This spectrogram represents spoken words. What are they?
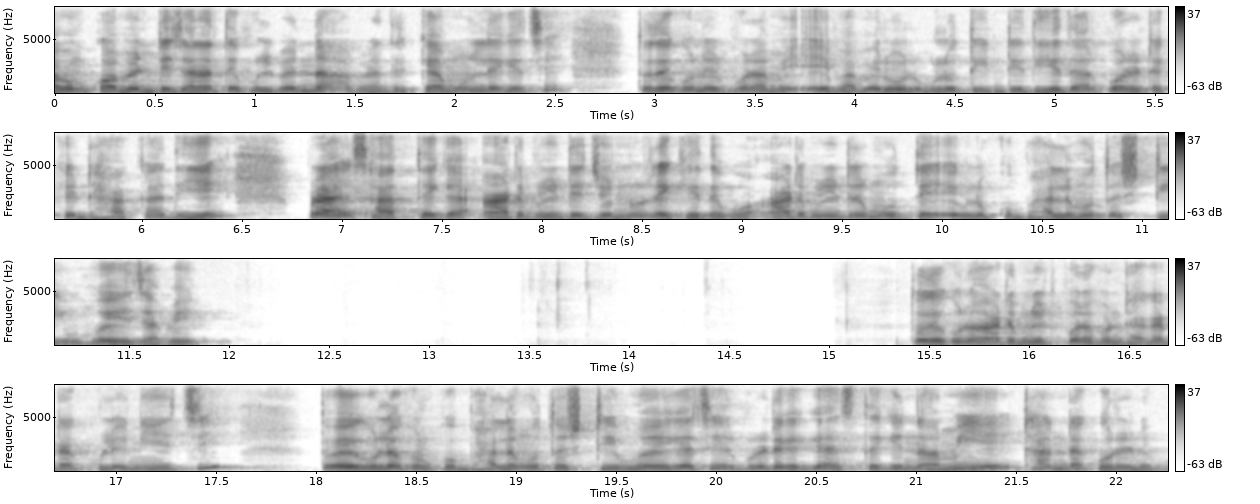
এবং কমেন্টে জানাতে ভুলবেন না আপনাদের কেমন লেগেছে। তো দেখুন, এরপর আমি এইভাবে রোলগুলো তিনটে দিয়ে দেওয়ার পর এটাকে ঢাকা দিয়ে প্রায় সাত থেকে আট মিনিটের জন্য রেখে দেবো। আট মিনিটের মধ্যে এগুলো খুব ভালো মতো স্টিম হয়ে যাবে। তো দেখুন, আট মিনিট পর এখন ঢাকাটা খুলে নিয়েছি। তো এগুলো এখন খুব ভালো মতো স্টিম হয়ে গেছে। এরপর এটাকে গ্যাস থেকে নামিয়ে ঠান্ডা করে নেব।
